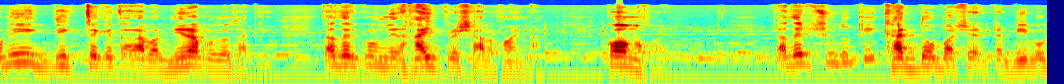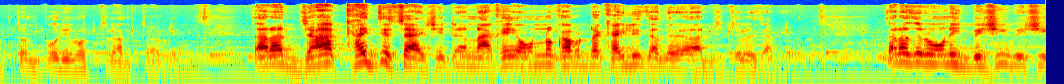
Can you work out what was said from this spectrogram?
অনেক দিক থেকে তারা আবার নিরাপদও থাকে। তাদের কোনো দিন হাই প্রেশার হয় না, কম হয়। তাদের শুধু কি খাদ্য অভ্যাসের একটা বিবর্তন, পরিবর্তন আনতে হবে। তারা যা খাইতে চায়, সেটা না খেয়ে অন্য খাবারটা খাইলেই তাদের অ্যালার্জি চলে যাবে। তারা যেন অনেক বেশি বেশি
